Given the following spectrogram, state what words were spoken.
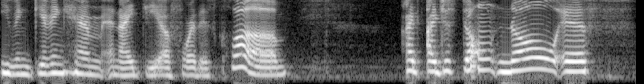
even giving him an idea for this club. I, I just don't know if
